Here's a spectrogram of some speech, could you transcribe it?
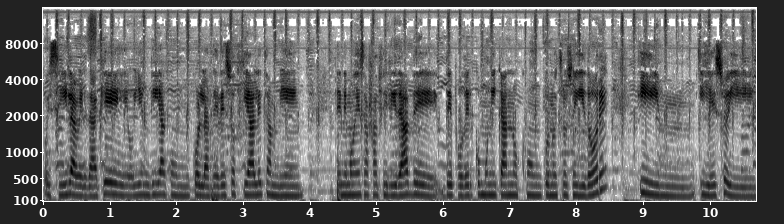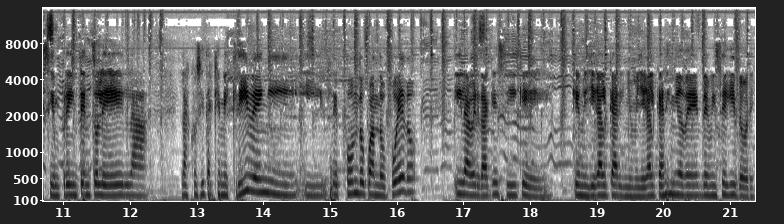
Pues sí, la verdad que hoy en día con, con las redes sociales también tenemos esa facilidad de, de poder comunicarnos con, con nuestros seguidores y, y eso, y siempre intento leer la- las cositas que me escriben y, y respondo cuando puedo y la verdad que sí, que, que me llega el cariño, me llega el cariño de, de mis seguidores.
